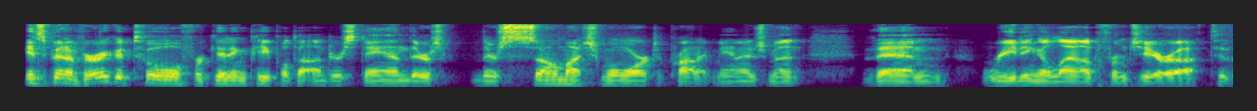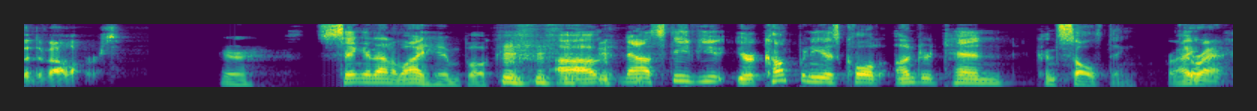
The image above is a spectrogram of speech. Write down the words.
it's been a very good tool for getting people to understand there's there's so much more to product management than reading aloud from Jira to the developers. You're singing out of my hymn book. uh, now, Steve, you, your company is called Under 10 Consulting, right? Correct.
